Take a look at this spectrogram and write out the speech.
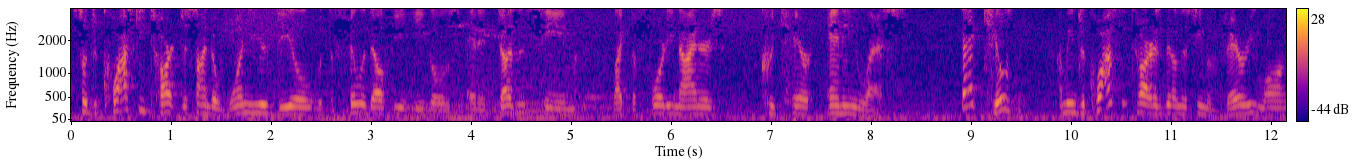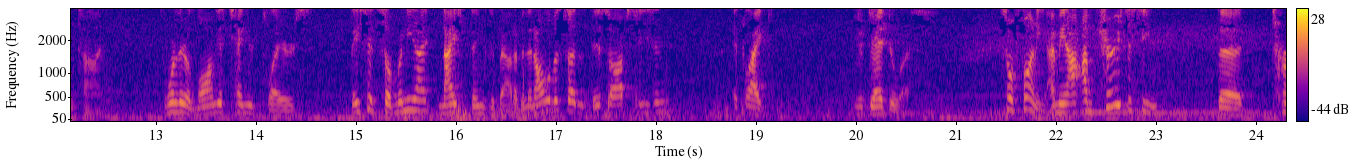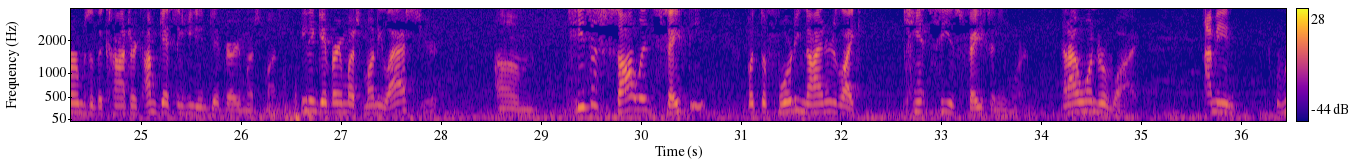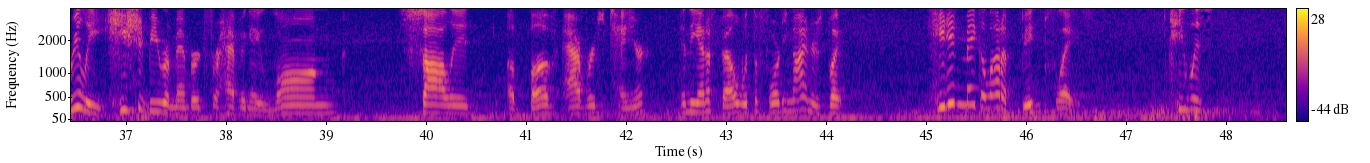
So Jaquiski Tartt just signed a one-year deal with the Philadelphia Eagles, and it doesn't seem like the 49ers could care any less. That kills me. I mean, Jaquiski Tartt has been on this team a very long time. He's one of their longest tenured players. They said so many nice things about him, and then all of a sudden this offseason, it's like, you're dead to us. It's so funny. I mean, I'm curious to see the terms of the contract. I'm guessing he didn't get very much money. He didn't get very much money last year. Um, he's a solid safety, but the 49ers, like, can't see his face anymore. And I wonder why. I mean, really, he should be remembered for having a long, solid, above average tenure in the NFL with the 49ers, but he didn't make a lot of big plays. He was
